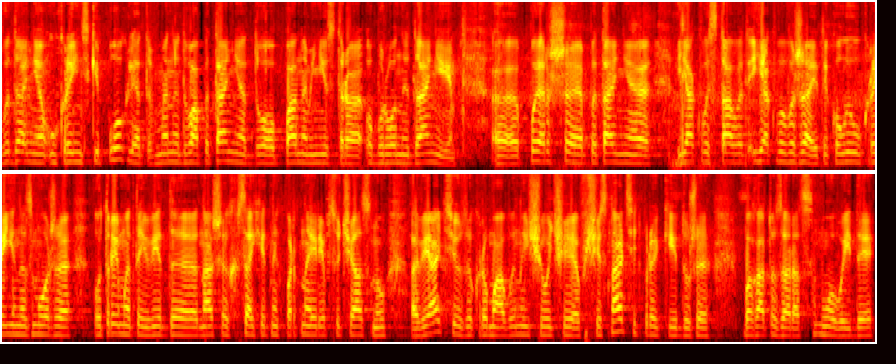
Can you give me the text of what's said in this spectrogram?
Видання Український погляд. В мене два питання до пана міністра оборони Данії. Е, Перше питання: як ви ставите, як ви вважаєте, коли Україна зможе отримати від е, наших західних партнерів сучасну авіацію, зокрема винищувачі F-16, про які дуже багато зараз мови йде.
